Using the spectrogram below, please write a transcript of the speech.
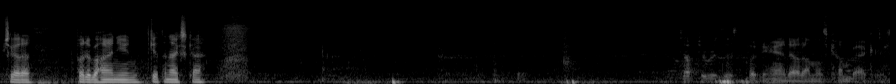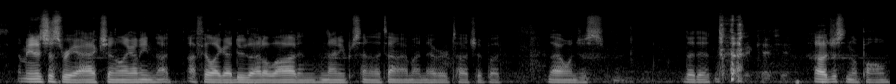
just got to put it behind you and get the next guy. Tough to resist putting your hand out on those comebackers. I mean, it's just reaction. Like, I mean, I, I feel like I do that a lot, and 90% of the time I never touch it, but that one just did it. Catch it. oh, just in the palm.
